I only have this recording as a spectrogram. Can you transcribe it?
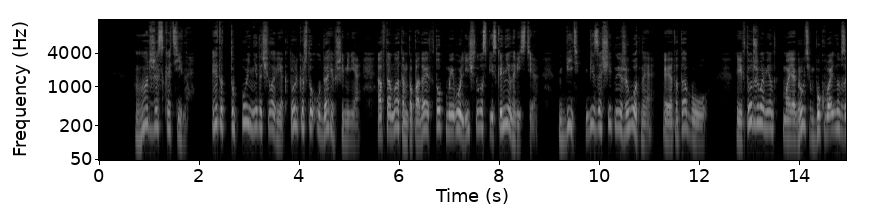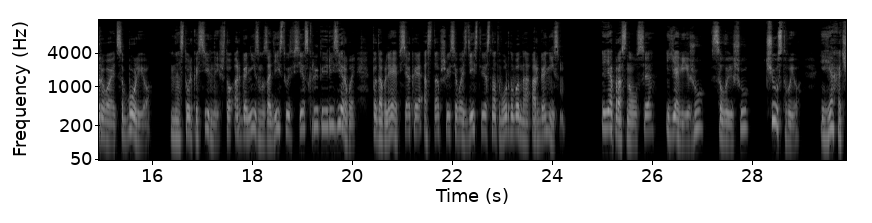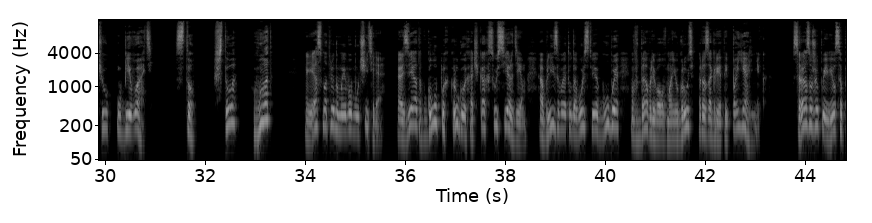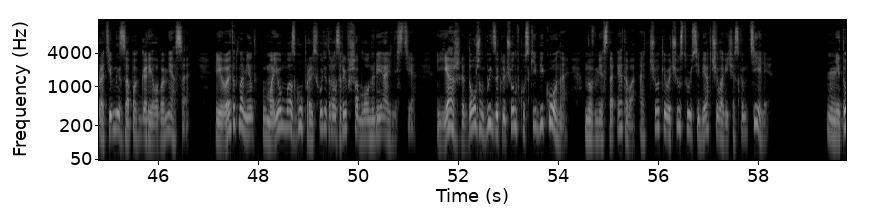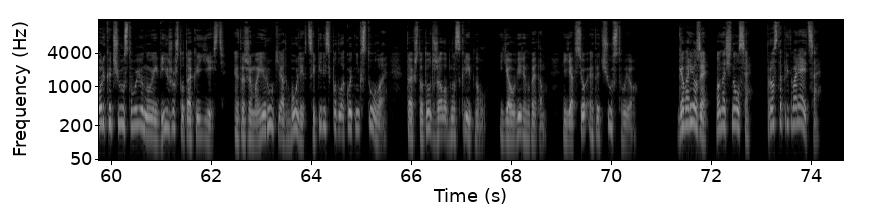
Вот же скотина. Этот тупой недочеловек, только что ударивший меня, автоматом попадает в топ моего личного списка ненависти. Бить беззащитное животное – это табу. И в тот же момент моя грудь буквально взрывается болью. Настолько сильной, что организм задействует все скрытые резервы, подавляя всякое оставшееся воздействие снотворного на организм. Я проснулся, я вижу, слышу, чувствую, и я хочу убивать. Стоп, что? Вот? Я смотрю на моего мучителя, Азиат в глупых круглых очках с усердием, облизывая от удовольствия губы, вдавливал в мою грудь разогретый паяльник. Сразу же появился противный запах горелого мяса. И в этот момент в моем мозгу происходит разрыв шаблона реальности. Я же должен быть заключен в куске бекона, но вместо этого отчетливо чувствую себя в человеческом теле. Не только чувствую, но и вижу, что так и есть. Это же мои руки от боли вцепились в подлокотник стула, так что тот жалобно скрипнул. Я уверен в этом. Я все это чувствую. «Говорил же, он очнулся. Просто притворяется».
